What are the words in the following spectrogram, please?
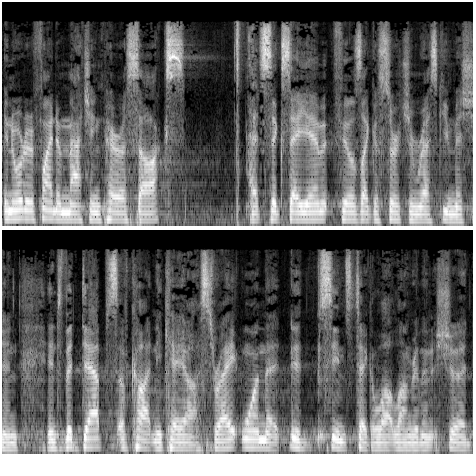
in order to find a matching pair of socks, at 6 a.m., it feels like a search and rescue mission into the depths of Cottony chaos, right? One that it seems to take a lot longer than it should.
